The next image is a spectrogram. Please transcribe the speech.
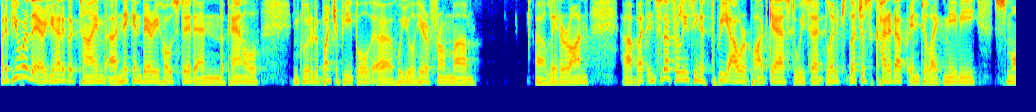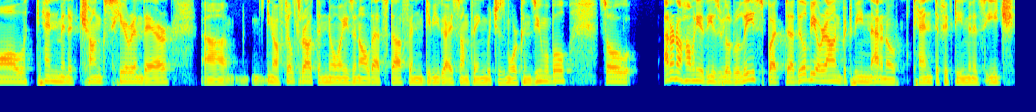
But if you were there, you had a good time. Uh, Nick and Barry hosted, and the panel included a bunch of people uh, who you'll hear from. Um, uh, later on. Uh, but instead of releasing a three hour podcast, we said, let me, let's just cut it up into like maybe small 10 minute chunks here and there, um, you know, filter out the noise and all that stuff and give you guys something which is more consumable. So I don't know how many of these we'll release, but uh, they'll be around between, I don't know, 10 to 15 minutes each,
